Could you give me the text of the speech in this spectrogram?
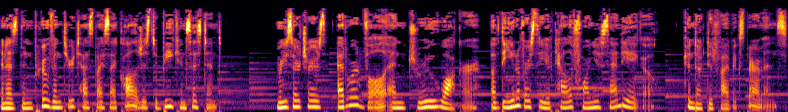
and has been proven through tests by psychologists to be consistent. Researchers Edward Vul and Drew Walker of the University of California, San Diego conducted five experiments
